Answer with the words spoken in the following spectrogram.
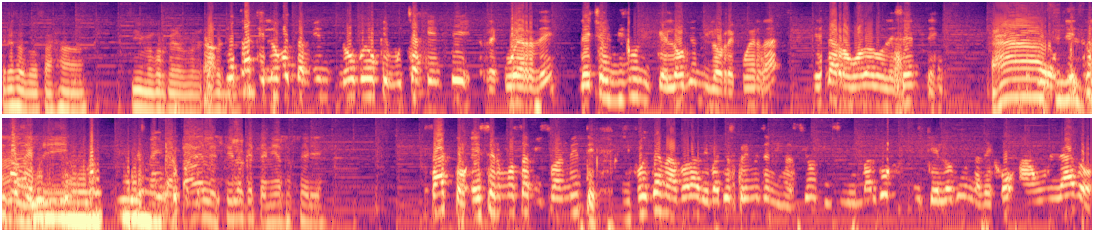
tres o dos, ajá. Sí, me acuerdo que era. Ah, y otra que luego también no veo que mucha gente recuerde, de hecho el mismo Nickelodeon ni lo recuerda, es la robot adolescente. Ah, sí, sí, Me encantaba el estilo que tenía esa serie. Exacto, es hermosa visualmente y fue ganadora de varios premios de animación y sin embargo Nickelodeon la dejó a un lado.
